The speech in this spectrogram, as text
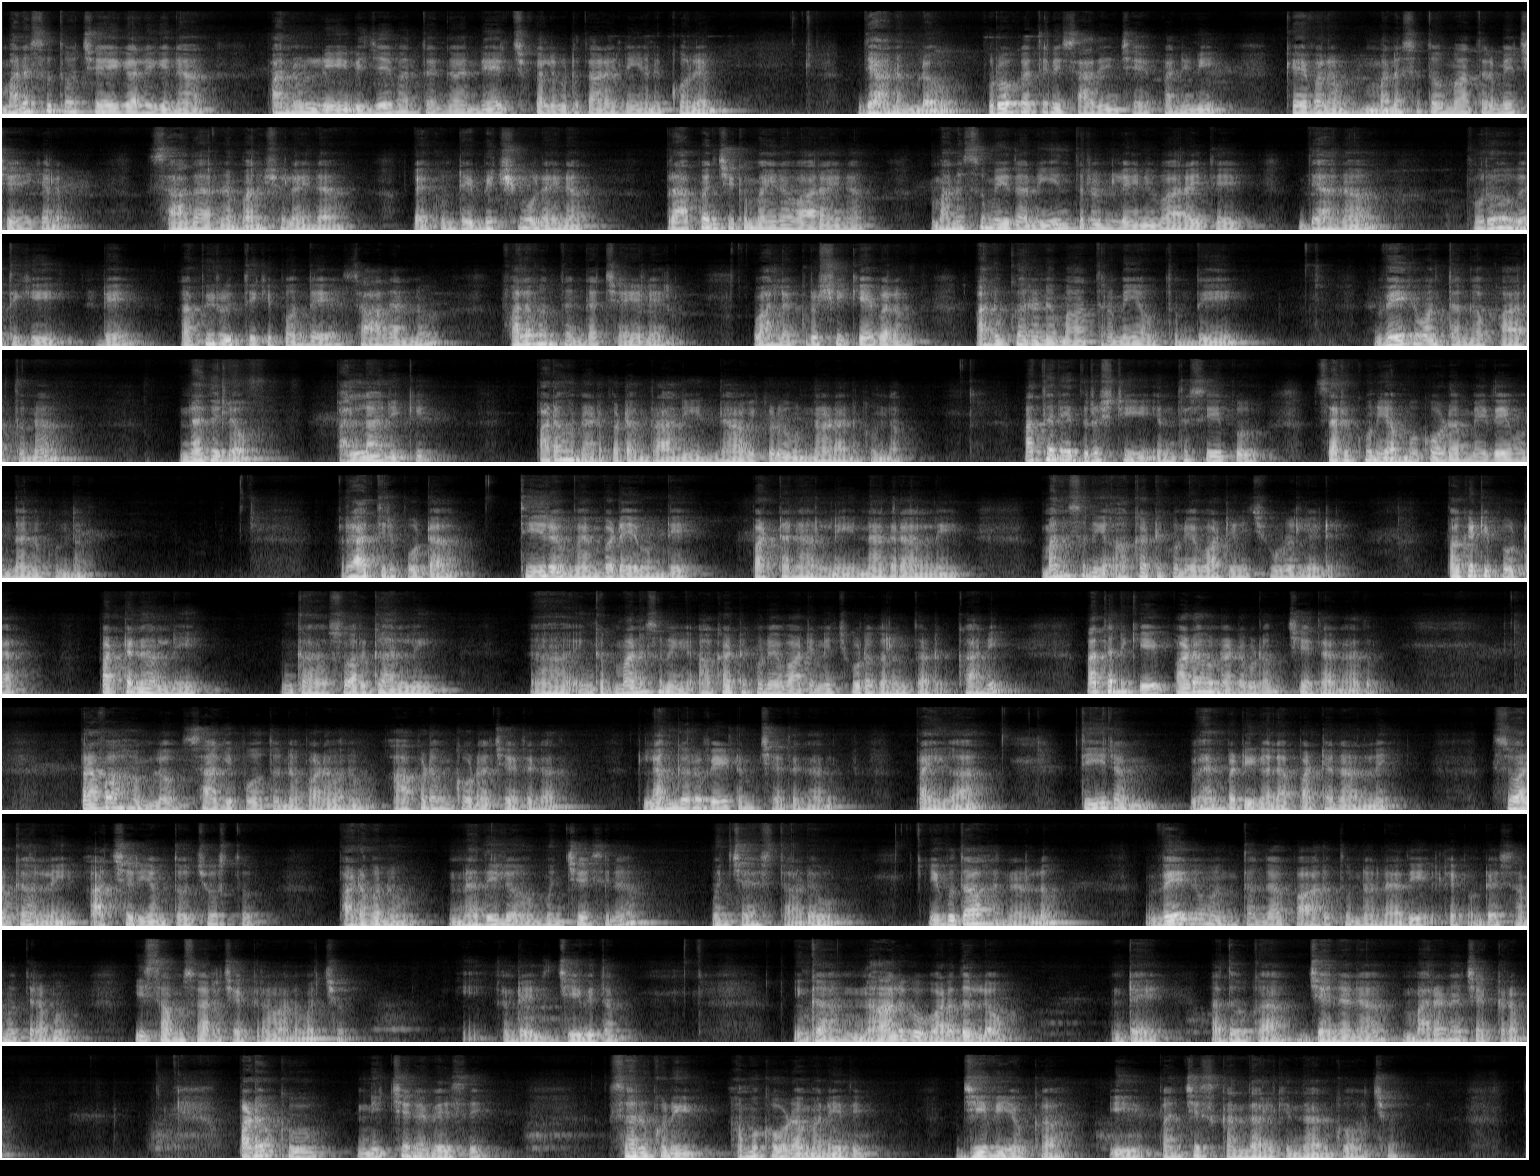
మనసుతో చేయగలిగిన పనుల్ని విజయవంతంగా నేర్చుగలుగుతాడని అనుకోలేం. ధ్యానంలో పురోగతిని సాధించే పనిని కేవలం మనసుతో మాత్రమే చేయగలం. సాధారణ మనుషులైనా లేకుంటే భిక్షువులైనా ప్రాపంచికమైన వారైనా మనసు మీద నియంత్రణ లేని వారైతే ధ్యాన పురోగతికి అంటే అభివృద్ధికి పొందే సాధనను ఫలవంతంగా చేయలేరు. వాళ్ళ కృషి కేవలం అనుకరణ మాత్రమే అవుతుంది. వేగవంతంగా పారుతున్న నదిలో పల్లానికి పడవ నడపడం రాని నావికుడు ఉన్నాడు అనుకుందాం అతని దృష్టి ఎంతసేపు సరుకుని అమ్ముకోవడం మీదే ఉందనుకుందాం. రాత్రిపూట తీరం వెంబడే ఉండే పట్టణాలని నగరాల్ని మనసుని ఆకట్టుకునే వాటిని చూడలేడు. పగటిపూట పట్టణాల్ని ఇంకా స్వర్గాల్ని ఇంకా మనసుని ఆకట్టుకునే వాటిని చూడగలుగుతాడు. కానీ అతనికి పడవ నడవడం చేత కాదు. ప్రవాహంలో సాగిపోతున్న పడవను ఆపడం కూడా చేత కాదు. లంగరు వేయటం చేత కాదు. పైగా తీరం వెంబటి గల పట్టణాల్ని స్వర్గాల్ని ఆశ్చర్యంతో చూస్తూ పడవను నదిలో ముంచేసిన ముంచేస్తాడు. ఈ ఉదాహరణలో వేగవంతంగా పారుతున్న నది లేకుంటే సముద్రము ఈ సంసార చక్రం అనవచ్చు. అంటే జీవితం. ఇంకా నాలుగు వరదల్లో అంటే అదొక జనన మరణ చక్రం. పడవకు నిచ్చెన వేసి సరుకుని అమ్ముకోవడం అనేది జీవి యొక్క ఈ పంచస్కందాల కింద అనుకోవచ్చు.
